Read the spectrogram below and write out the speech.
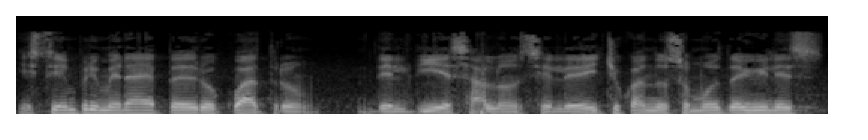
Estoy en primera de Pedro 4, del 10 al 11. Le he dicho cuando somos débiles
